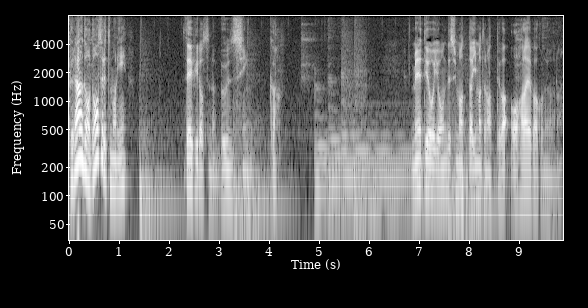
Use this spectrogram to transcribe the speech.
クラウドをどうするつもり？セフィロスの分身か。メテオを呼んでしまった今となってはお払い箱のようだな。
